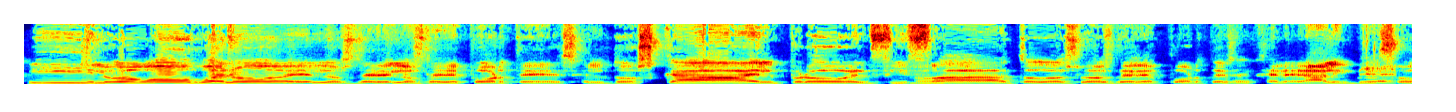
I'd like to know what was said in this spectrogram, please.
y luego, bueno, eh, los de, los de deportes, el 2K, el Pro, el FIFA, oh. todos los de deportes en general. Incluso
